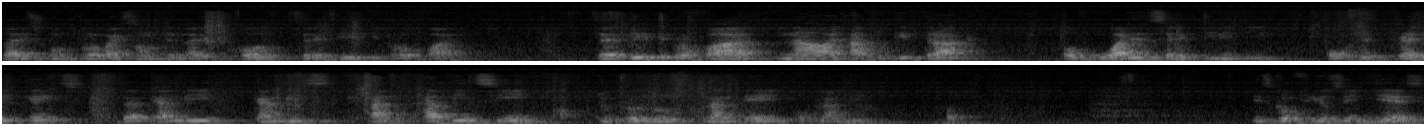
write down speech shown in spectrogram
That is controlled by something that is called selectivity profile. Selectivity profile, now I have to keep track of what is the selectivity of the predicates that can be, can be, have, have been seen to produce plan A or plan B. It's confusing, yes,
